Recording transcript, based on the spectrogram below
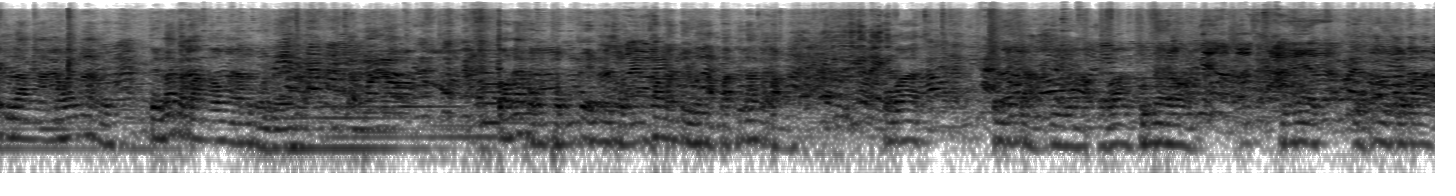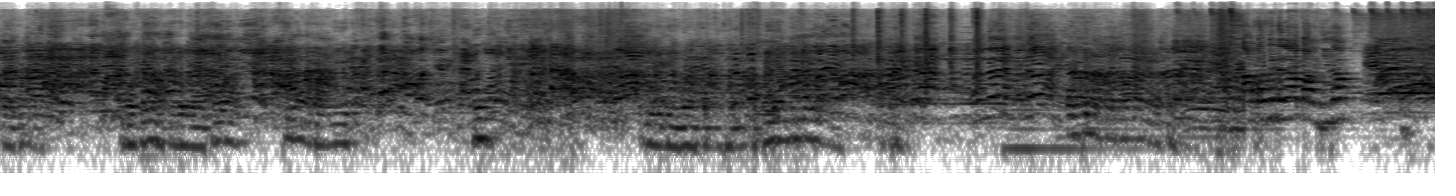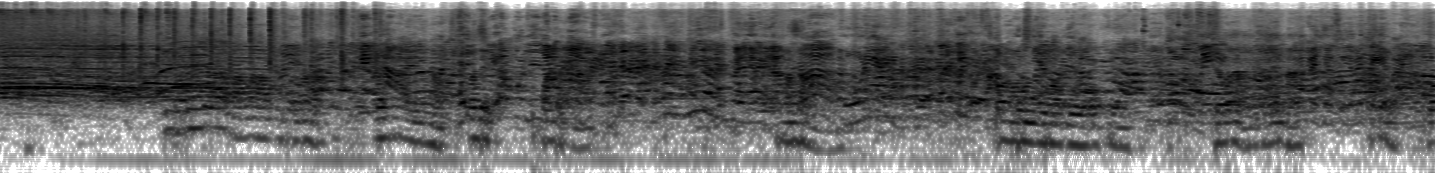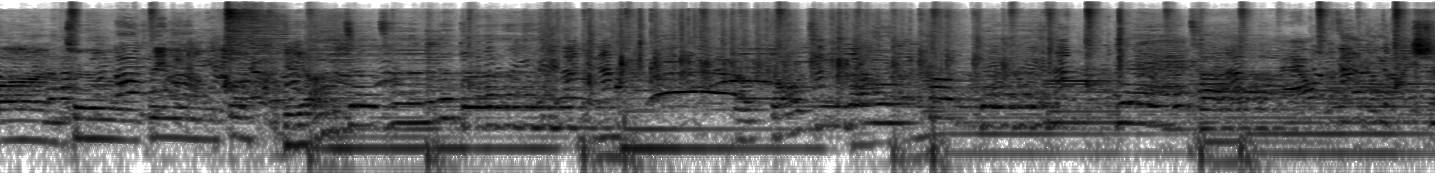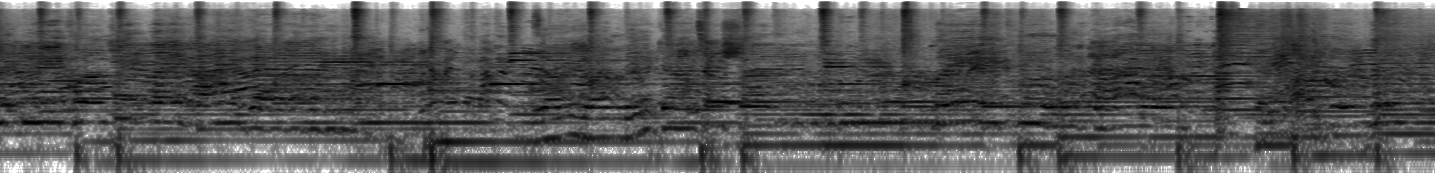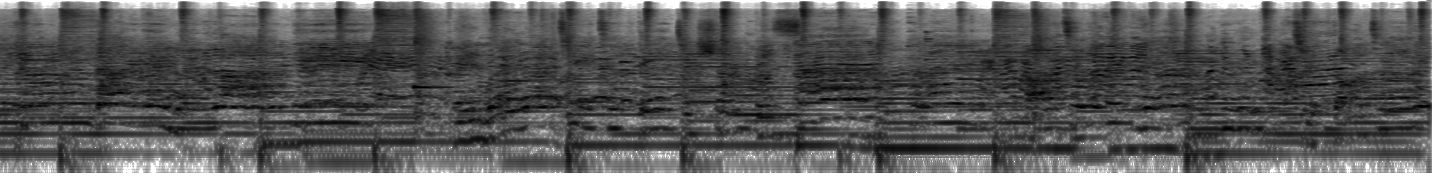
จุฬางานน้อยมากเลย แต่ลาดกระบังเอางานไปหมดเลยครับตอนแรกผมผมเองเลยผมเข้ามาติวสถาปัตย์ที่ลาดกระบังเพราะว่าบรรยากาศดีครับแต่ว่าคุณแม่ก็คุณแม่อยากให้มีใกบ้านเลยผมไม่อยากไปเลยเพราะว่าที่ลาดกระบังนี่เฮ้ยดีดีเลยผมผมผมไม่เล่นที่ มาสั่งลองดูลองดูโอเคเดี๋ยววันหลังจะเล่นนะ One two three four อยากจอเธอเหลือเกินกับตอนที่เราพบกันแยกทางฉันมีความคิดหลายๆอย่างยังยังเหลือเกินที่ฉัน ก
